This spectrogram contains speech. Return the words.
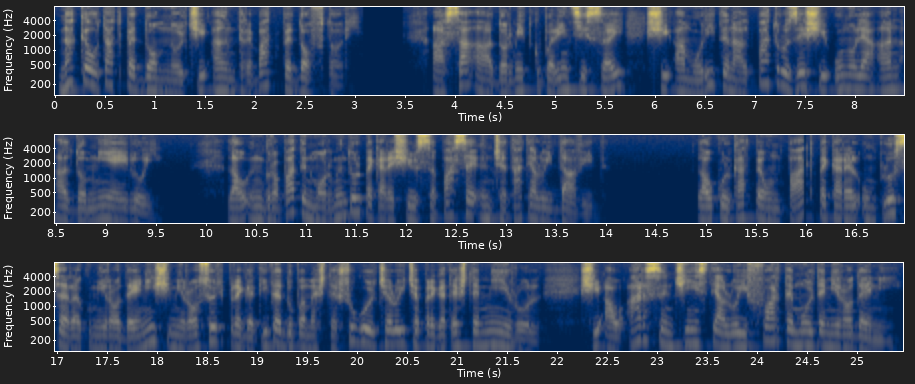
n-a căutat pe Domnul, ci a întrebat pe doftori. Asa a adormit cu părinții săi și a murit în al 41-lea an al domniei lui. L-au îngropat în mormântul pe care și-l săpase în cetatea lui David. L-au culcat pe un pat pe care îl umpluseră cu mirodenii și mirosuri pregătite după meșteșugul celui ce pregătește mirul și au ars în cinstea lui foarte multe mirodenii.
